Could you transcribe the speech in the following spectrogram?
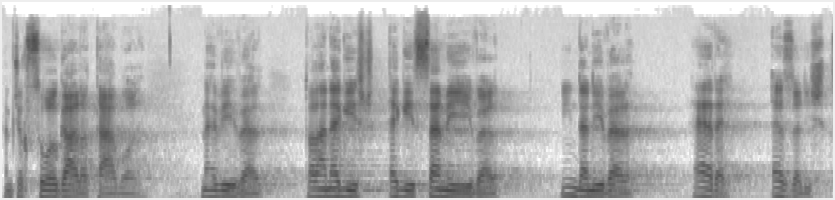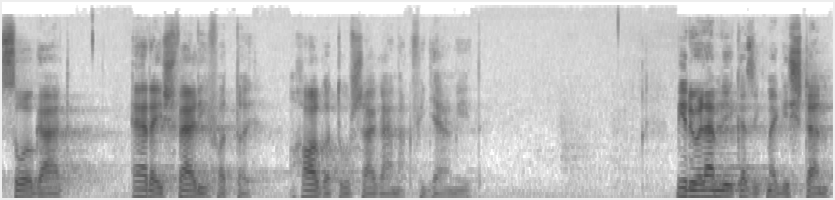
Nem csak szolgálatával, nevével, talán egész, egész személyével, mindenével erre, ezzel is szolgált, erre is felhívhatta hallgatóságának figyelmét. Miről emlékezik meg Isten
